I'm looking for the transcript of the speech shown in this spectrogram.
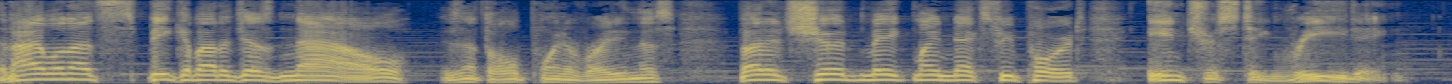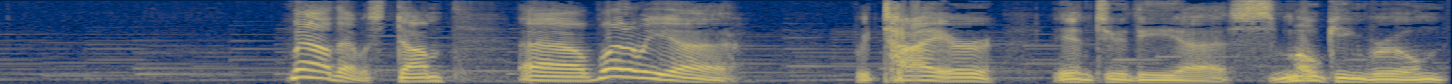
And I will not speak about it just now, isn't that the whole point of writing this? But it should make my next report interesting reading. Well, that was dumb. Uh, why don't we, uh, retire into the uh, smoking room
